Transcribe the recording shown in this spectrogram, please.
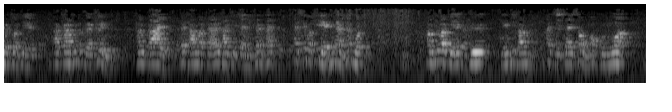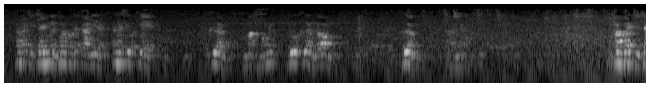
มาตัวกิเลสอาการที่มันเกิดขึ้นทางกายและทางวาจาและทางจิตใจนี่ท่านให้ให้ชื่อว่ากิเลสทั้งนั้นทั้งหมดคำที่ว่ากิเลสก็คือสิ่งที่ทำให้จิตใจเศร้าหมองขุ่นมัว ทำให้จิตใจมืดมนบนทการนี้เนี่ยท่านให้ชื่อว่ากิเลสเครื่องหมักหมองดูเครื่องดอง เครื่องทำให้จิตใจ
